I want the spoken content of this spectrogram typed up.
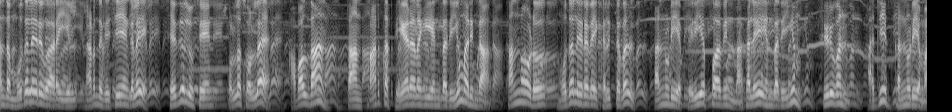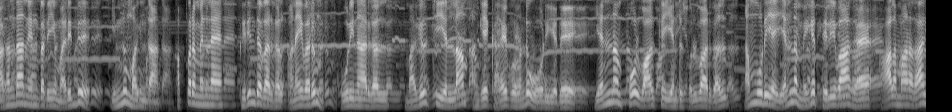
அந்த முதலிரவு அறையில் நடந்த விஷயங்களை செதில் ஹுசேன் சொல்ல சொல்ல அவள்தான் தான் பார்த்த பேரழகு என்பதையும் அறிந்தான். தன்னோடு முதலிரவை கழித்தவள் தன்னுடைய பெரியப்பாவின் மகளே என்பதையும் சிறுவன் அஜீப் தன்னுடைய மகன்தான் என்பதையும் அறிந்து இன்னும் மகிழ்ந்தான். அப்புறம் என்ன? பிரிந்தவர்கள் அனைவரும் கூறினார்கள் மகிழ்ச்சி எல்லாம் அங்கே கரை புரண்டு ஓடியது. எண்ணம் போல் வாழ்க்கை என்று சொல்வார்கள் நம்முடைய எண்ணம் மிக தெளிவாக ஆழமானதாக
